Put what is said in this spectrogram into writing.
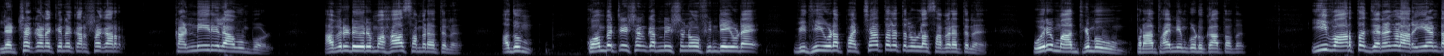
ലക്ഷക്കണക്കിന് കർഷകർ കണ്ണീരിലാവുമ്പോൾ അവരുടെ ഒരു മഹാസമരത്തിന് അതും കോമ്പറ്റീഷൻ കമ്മീഷൻ ഓഫ് ഇന്ത്യയുടെ വിധിയുടെ പശ്ചാത്തലത്തിലുള്ള സമരത്തിന് ഒരു മാധ്യമവും പ്രാധാന്യം കൊടുക്കാത്തത്. ഈ വാർത്ത ജനങ്ങൾ അറിയേണ്ട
